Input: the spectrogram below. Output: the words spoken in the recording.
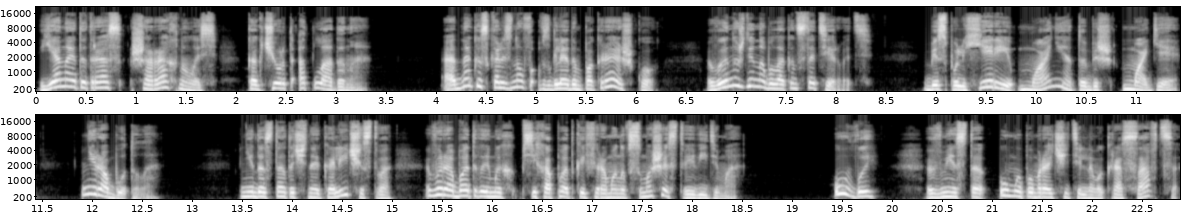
я на этот раз шарахнулась, как черт от ладана. Однако, скользнув взглядом по краешку, вынуждена была констатировать. Без пульхерии мания, то бишь магия, не работала. Недостаточное количество вырабатываемых психопаткой феромонов сумасшествия, видимо. Увы, вместо умопомрачительного красавца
